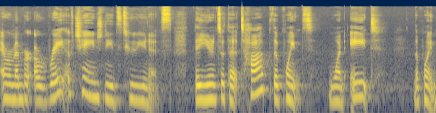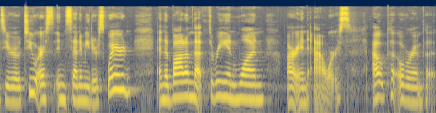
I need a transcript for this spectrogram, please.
And remember, a rate of change needs two units. The units at the top, the 0.18, the 0.02 are in centimeters squared, and the bottom, that 3 and 1, are in hours. Output over input.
